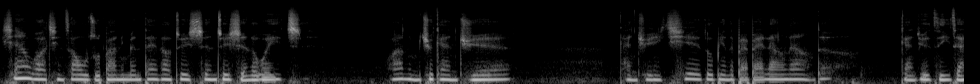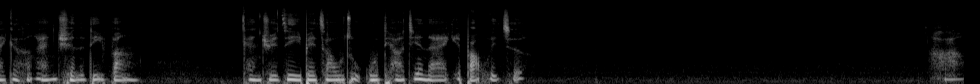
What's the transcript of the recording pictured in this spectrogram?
现在我要请造物主把你们带到最深、最深的位置，我要你们去感觉，感觉一切都变得白白亮亮的，感觉自己在一个很安全的地方，感觉自己被造物主无条件的爱给包围着。好，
